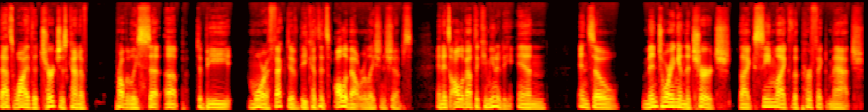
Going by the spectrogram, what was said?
that's why the church is kind of probably set up to be more effective because it's all about relationships and it's all about the community. And and so mentoring in the church like seem like the perfect match.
